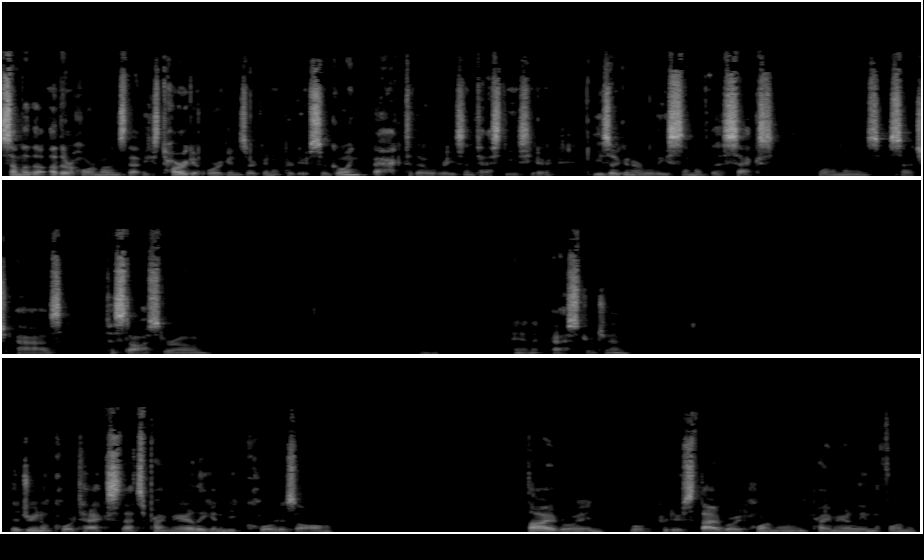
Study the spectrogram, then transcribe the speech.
some of the other hormones that these target organs are going to produce. So going back to the ovaries and testes here, these are going to release some of the sex hormones such as testosterone and estrogen the adrenal cortex, that's primarily going to be cortisol. Thyroid will produce thyroid hormone, primarily in the form of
